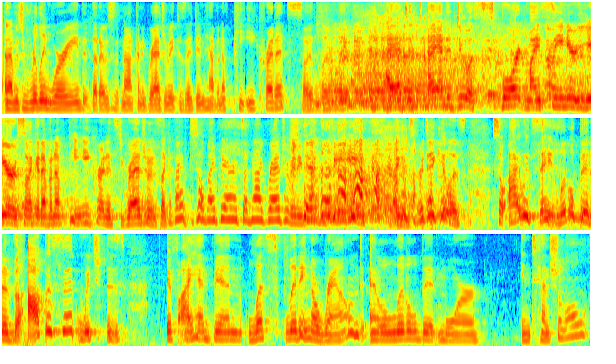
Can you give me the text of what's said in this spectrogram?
And I was really worried that I was not going to graduate because I didn't have enough PE credits so I literally I had to I had to do a sport my senior year so I could have enough PE credits to graduate. It's like if I have to tell my parents I'm not graduating from PE like it's ridiculous. So I would say a little bit of the opposite which is if I had been less flitting around and a little bit more intentional,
